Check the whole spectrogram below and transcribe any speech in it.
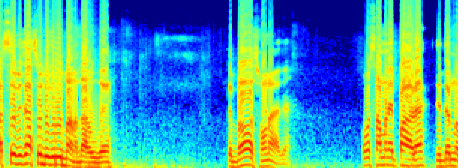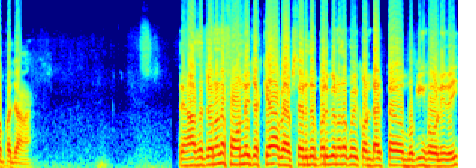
ਅੱਸੀ 85 ਡਿਗਰੀ ਬਣਦਾ ਹੋਊਗਾ ਇਹ। ਤੇ ਬਹੁਤ ਸੋਹਣਾ ਹੈਗਾ। ਉਹ ਸਾਹਮਣੇ ਪਹਾੜ ਹੈ, ਜਿੱਧਰ ਨੂੰ ਆਪਾਂ ਜਾਣਾ। ਤੇ ਹਾਂ, ਸੱਚ ਉਹਨਾਂ ਨੇ ਫੋਨ ਨਹੀਂ ਚੱਕਿਆ ਵੈਬਸਾਈਟ ਦੇ ਉੱਪਰ ਵੀ ਉਹਨਾਂ ਦਾ ਕੋਈ ਕੰਟੈਕਟ ਬੁਕਿੰਗ ਹੋ ਨਹੀਂ ਰਹੀ।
